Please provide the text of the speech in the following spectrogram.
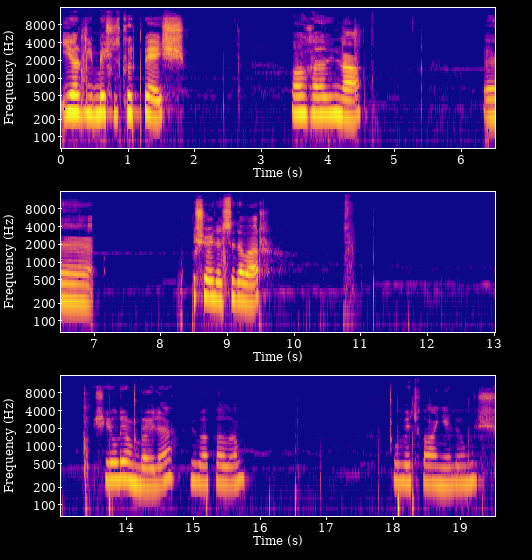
Year 1545. Carolina. Ee, şöylesi de var. Bir şey oluyor mu böyle? Bir bakalım. Kuvvet falan geliyormuş.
